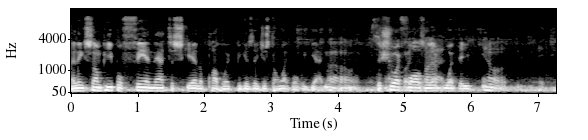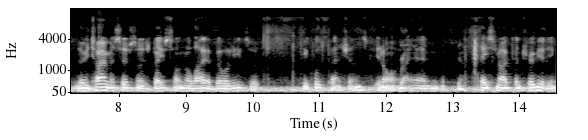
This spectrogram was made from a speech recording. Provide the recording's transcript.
I think some people fan that to scare the public because they just don't like what we get. The shortfalls aren't what they, You know, the retirement system is based on the liabilities of people's pensions, you know, and state's not contributing,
